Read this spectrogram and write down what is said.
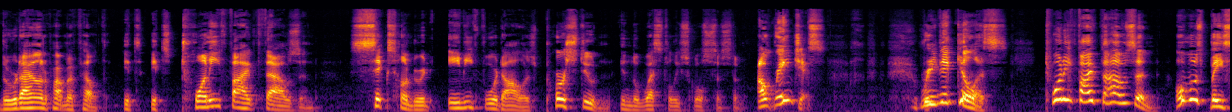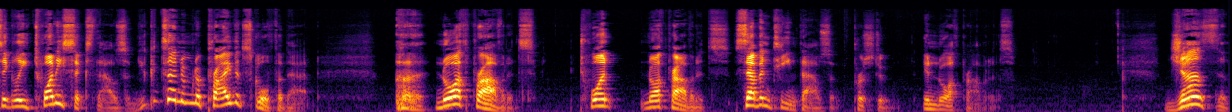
the Rhode Island Department of Health, it's it's twenty five thousand six hundred eighty four dollars per student in the Westerly school system. Outrageous, ridiculous. Twenty five thousand, almost basically twenty six thousand. You can send them to private school for that. North Providence, 20, North Providence, seventeen thousand per student in North Providence. Johnston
